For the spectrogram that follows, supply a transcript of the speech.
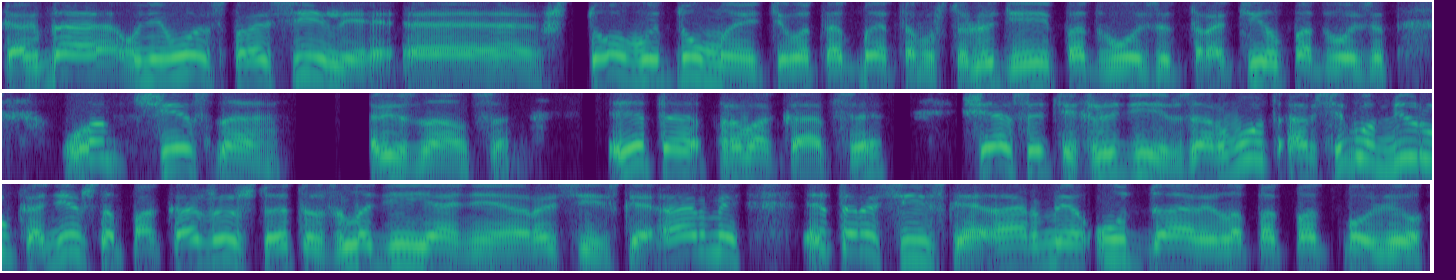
Когда у него спросили, э, что вы думаете вот об этом, что людей подвозят, тротил подвозят, он честно признался. Это провокация. Сейчас этих людей взорвут, а всему миру, конечно, покажут, что это злодеяние российской армии. Это российская армия ударила под подполью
